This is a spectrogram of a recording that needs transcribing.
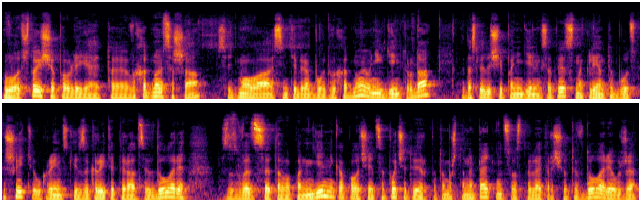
Вот. Что еще повлияет? Э, выходной в США. 7 сентября будет выходной, у них день труда это следующий понедельник. Соответственно, клиенты будут спешить, украинские, закрыть операции в долларе с этого понедельника, получается, по четверг, потому что на пятницу оставлять расчеты в долларе уже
